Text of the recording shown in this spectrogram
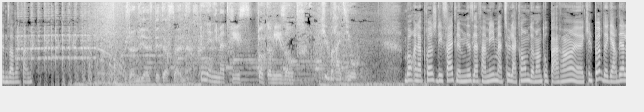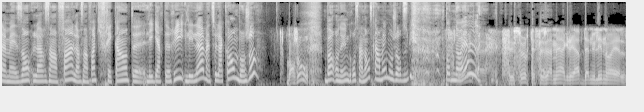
de nous avoir parlé. Geneviève Peterson. Une animatrice pas comme les autres. Cube Radio. Bon, à l'approche des fêtes, le ministre de la Famille, Mathieu Lacombe, demande aux parents euh, qu'ils peuvent de garder à la maison leurs enfants, leurs enfants qui fréquentent euh, les garderies. Il est là, Mathieu Lacombe. Bonjour. Bonjour. Bon, on a eu une grosse annonce quand même aujourd'hui. Pas de Noël? Euh, c'est sûr que c'est jamais agréable d'annuler Noël.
